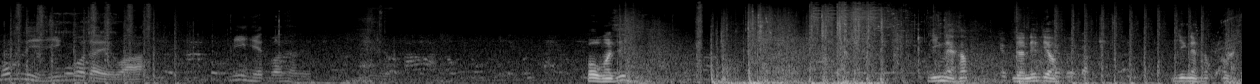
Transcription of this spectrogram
มุมนี่ยิงบ่ได้วะ มีเฮ็ดบ่ทันนี่ๆโผล่มาสิ ยิงหน่อยครับ เดี๋ยวนิดเดียวก็บไก่อนยิงหน่อยครับ โอเค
